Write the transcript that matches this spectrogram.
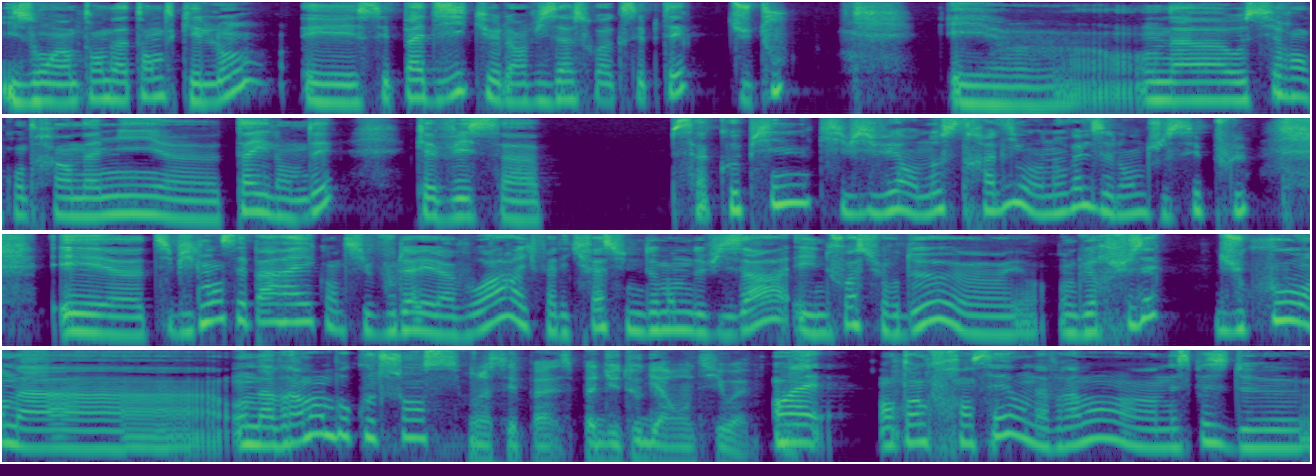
Ils ont un temps d'attente qui est long et c'est pas dit que leur visa soit accepté du tout. Et euh, on a aussi rencontré un ami euh, thaïlandais qui avait sa sa copine qui vivait en Australie ou en Nouvelle-Zélande, je sais plus. Et euh, typiquement, c'est pareil. Quand il voulait aller la voir, il fallait qu'il fasse une demande de visa et une fois sur deux, euh, on lui refusait. Du coup, on a, on a vraiment beaucoup de chance. Ouais, c'est pas, du tout garanti, ouais. Ouais, en tant que Français, on a vraiment un espèce de,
